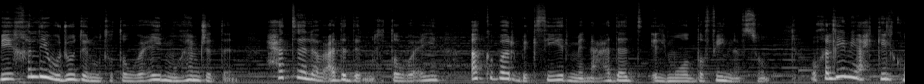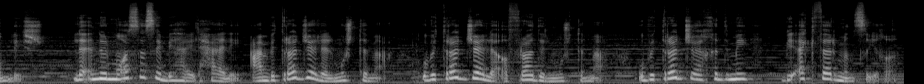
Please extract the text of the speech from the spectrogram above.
بيخلي وجود المتطوعين مهم جدا حتى لو عدد المتطوعين أكبر بكثير من عدد الموظفين نفسهم. وخليني أحكي لكم ليش. لأنه المؤسسة بهاي الحالة عم بترجع للمجتمع وبترجع لأفراد المجتمع وبترجع خدمة بأكثر من صيغة.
